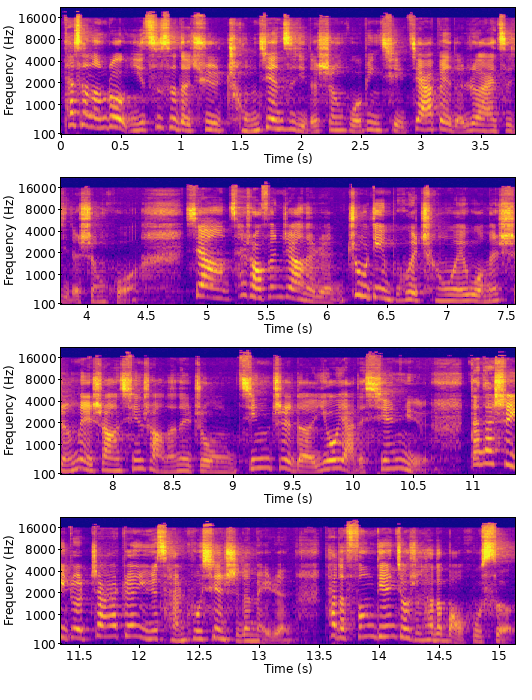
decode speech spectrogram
他才能够一次次的去重建自己的生活，并且加倍的热爱自己的生活。像蔡少芬这样的人，注定不会成为我们审美上欣赏的那种精致的、优雅的仙女。但她是一个扎根于残酷现实的美人，她的疯癫就是她的保护色。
